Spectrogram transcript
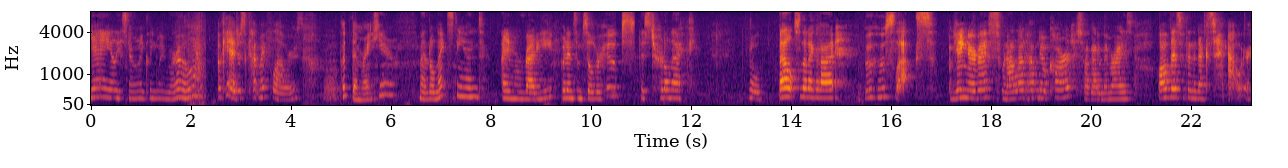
Yay, at least now I cleaned my room. Okay, I just cut my flowers. Put them right here. My little nightstand. I am ready. Put in some silver hoops. This turtleneck. Little belt that I got. Boohoo slacks. I'm getting nervous. We're not allowed to have a note card, so I've got to memorize all of this within the next hour.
